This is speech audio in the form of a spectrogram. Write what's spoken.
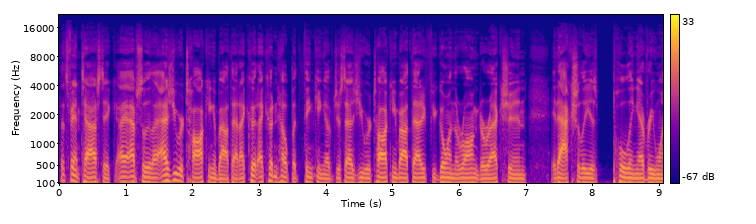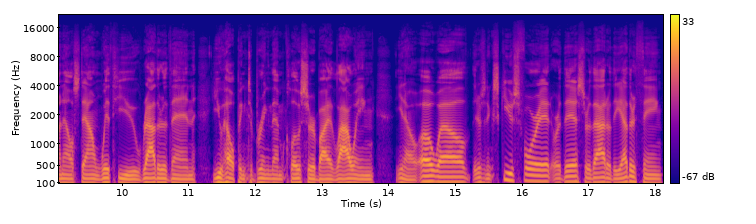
That's fantastic. I absolutely as you were talking about that, I could I couldn't help but thinking of just as you were talking about that, if you're going the wrong direction, it actually is pulling everyone else down with you rather than you helping to bring them closer by allowing, you know, oh well, there's an excuse for it or this or that or the other thing.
